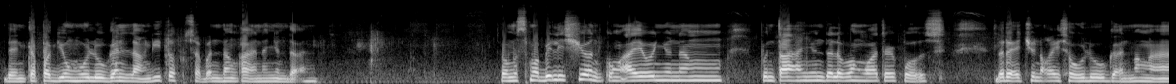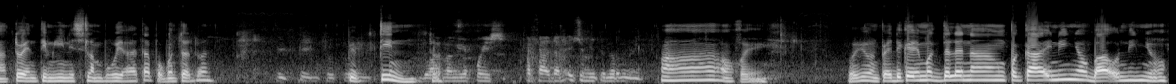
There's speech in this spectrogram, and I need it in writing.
Then kapag yung hulugan lang, dito sa bandang kanan yung daan. So mas mabilis yun. Kung ayaw nyo nang puntahan yung dalawang waterfalls, diretso na kayo sa hulugan. Mga 20 minutes lang po yata pupunta doon. 15 to 20. 15. Doon lang yung po is kasada na, eh, sumito na rin eh. Ah, okay. So yun, pwede kayo magdala ng pagkain ninyo, baon ninyo.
